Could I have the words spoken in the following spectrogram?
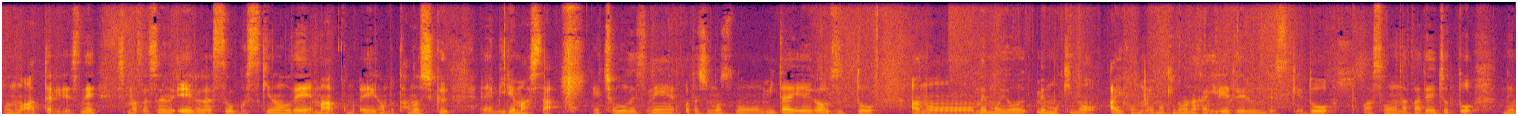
ものもあったりですね。しますそういう映画がすごく好きなので、まあ、この映画も楽しく、えー見れました。えちょうどですね私もその見たい映画をずっと、あのーメモ用メモ機能 iPhone のメモ機能の中に入れてるんですけど、まあ、その中でちょっと年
